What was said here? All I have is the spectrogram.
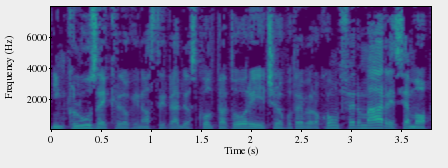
incluse, e credo che i nostri radioascoltatori ce lo potrebbero confermare, siamo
